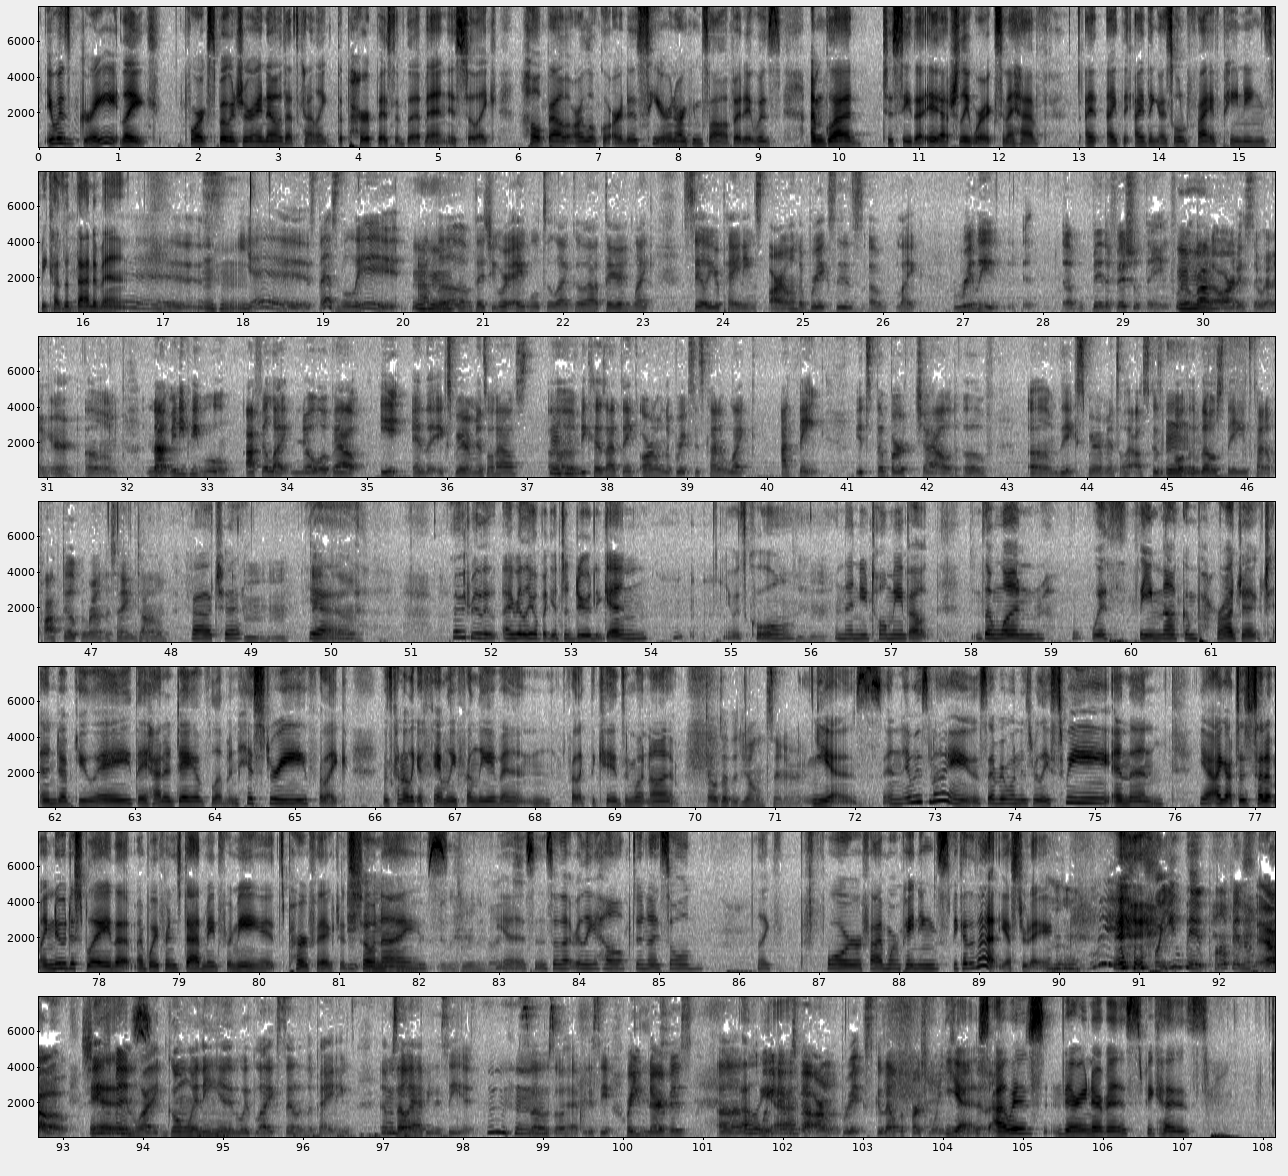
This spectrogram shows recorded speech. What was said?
it was great. Like for exposure, I know that's kind of like the purpose of the event is to like help out our local artists here in Arkansas. But it was, I'm glad to see that it actually works, and I have, I I think I think I sold five paintings because of that event. Yes. Mhm. Yes. That's lit. I Mhm. love that you were able to like go out there and like sell your paintings. Art on the bricks is a like really a beneficial thing for a lot of Mhm. artists around here. Um, not many people I feel like know about it and the experimental house. Uh, Mhm. because I think art on the bricks is kind of like I think it's the birth child of um, the experimental house because both Mm. of those things kind of popped up around the same time. Gotcha. Mm-hmm. Yeah. And, uh, I really, I really hope I get to do it again. It was cool. mhm. And then you told me about the one with the Malcolm Project NWA. They had a day of love and history for like, it was kind of like a family friendly event and for like the kids and whatnot. That was at the Jones Center. Yes, and it was nice. Everyone is really sweet. And then, yeah, I got to set up my new display that my boyfriend's dad made for me. It's perfect. It's It so is. nice. It was really nice. Yes, and so that really helped. And I sold like four or five more paintings because of that yesterday. Well, you've been pumping them out. She's been like going in with like selling the paintings. I'm so happy to see it. Mhm. So so happy to see it. Were you nervous? Um, Oh, were you yeah. nervous about Art on the Bricks? Because that was the first one you Yes, I was very nervous because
